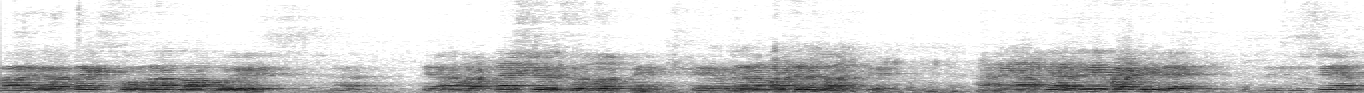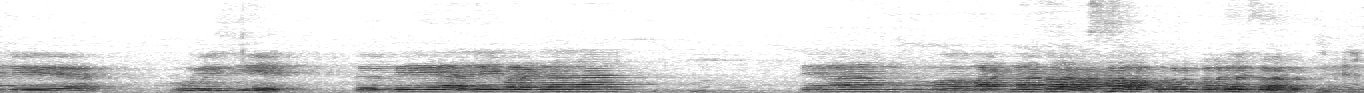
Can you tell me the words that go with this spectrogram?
माझे आता एक सोमनाथ बांबू आहे. हं? मटणाशिवाय जमत नाही. त्याला मटण लागते. आणि आमचे अजय पाटील आहे ते दुसरे आमचे ओएसडी आहेत. तर ते अजय पाटलांना त्यांना मटणाचा रसा वापरून मटण चालत नाही.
